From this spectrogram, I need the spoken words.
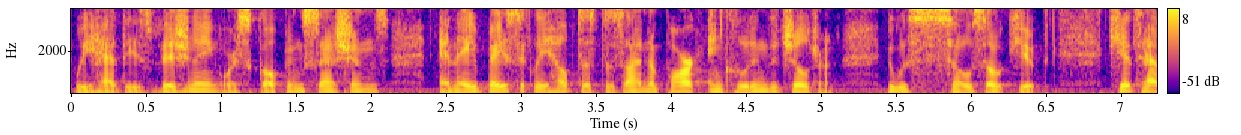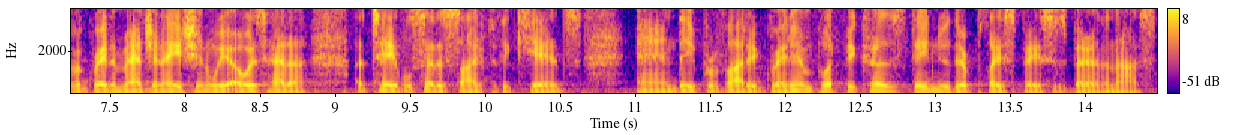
We had these visioning or scoping sessions, and they basically helped us design the park, including the children. It was so, so cute. Kids have a great imagination. We always had a, a table set aside for the kids, and they provided great input because they knew their play spaces better than us.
